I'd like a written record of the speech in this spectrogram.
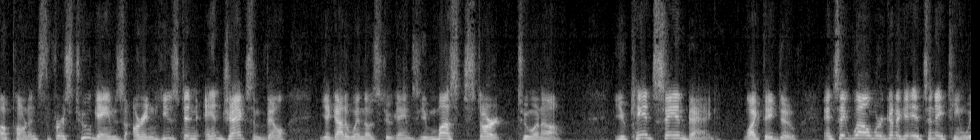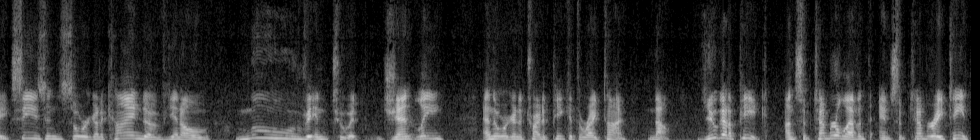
opponents. The first two games are in Houston and Jacksonville. You got to win those two games. You must start 2 and 0. You can't sandbag like they do and say, well, we're going to get it's an 18 week season, so we're going to kind of, you know, move into it gently and then we're going to try to peak at the right time. No, you got to peak on September 11th and September 18th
